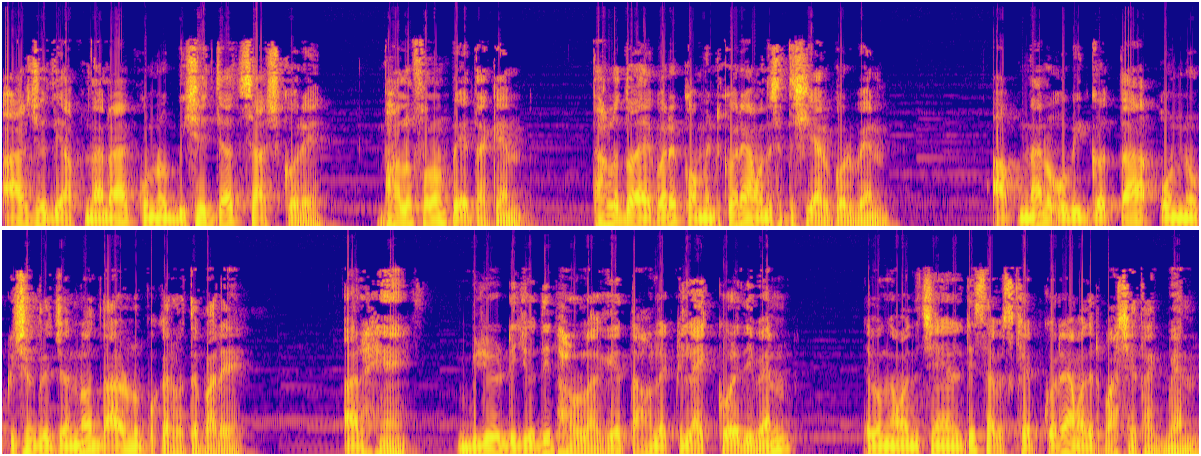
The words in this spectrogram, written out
আর যদি আপনারা কোনো বিশেষ জাত চাষ করে ভালো ফলন পেয়ে থাকেন। তাহলে দয়া করে কমেন্ট করে আমাদের সাথে শেয়ার করবেন। আপনার অভিজ্ঞতা অন্য কৃষকদের জন্য দারুণ উপকার হতে পারে। আর হ্যাঁ ভিডিওটি যদি ভালো লাগে, তাহলে একটি লাইক করে দিবেন এবং আমাদের চ্যানেলটি সাবস্ক্রাইব করে আমাদের পাশে থাকবেন।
